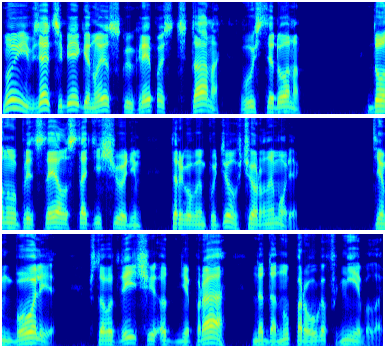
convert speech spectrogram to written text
ну и взять себе генуэзскую крепость Тана в устье Дона. Дону предстояло стать еще одним торговым путем в Черное море. Тем более, что в отличие от Днепра на Дону порогов не было.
